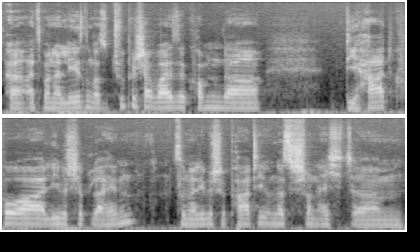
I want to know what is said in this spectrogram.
äh, als bei einer Lesung, also typischerweise kommen da die Hardcore-Liebeschippler hin zu einer Liebeschipp-Party und das ist schon echt, ähm,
